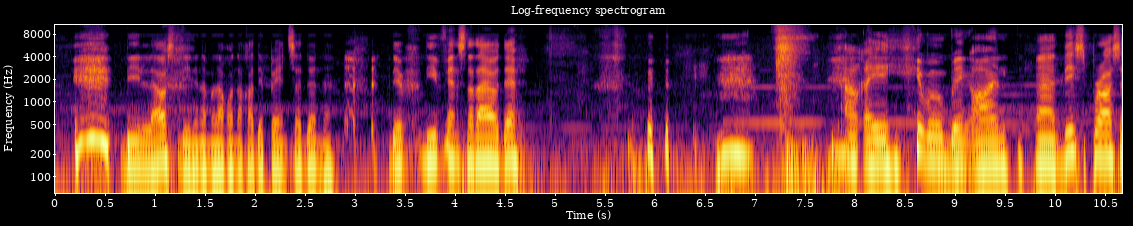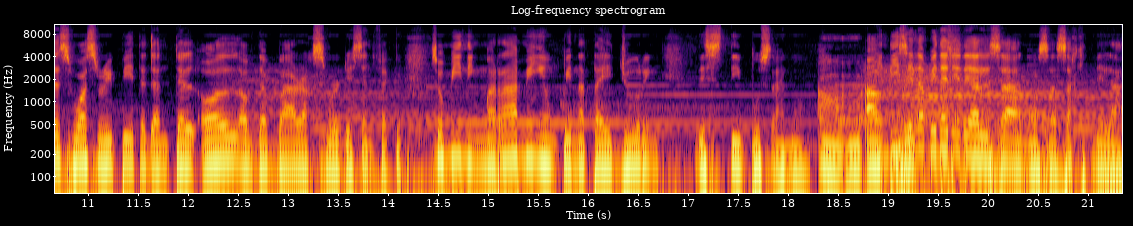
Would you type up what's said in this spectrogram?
Dilaus, di na naman ako nakadepensa doon ah. Def- defense na tayo, def. okay, moving on. Ah, this process was repeated until all of the barracks were disinfected. So meaning marami yung pinatay during this typus ano. Uh, Hindi sila pinatay dahil sa ano sa sakit nila.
